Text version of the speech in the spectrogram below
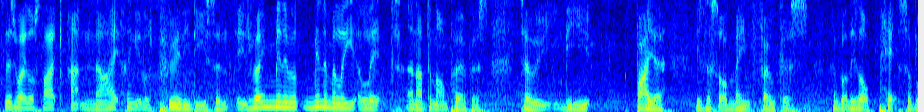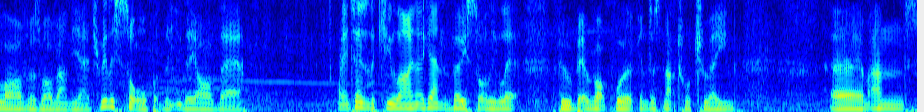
So this is what it looks like at night. I think it looks pretty decent. It's very minim minimally lit, and I've done that on purpose. So the fire is the sort of main focus. We've got these little pits of lava as well around the edge. Really subtle, but they, they are there. And in terms of the queue line, again, very subtly lit through a bit of rock work and just natural terrain. Um, and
